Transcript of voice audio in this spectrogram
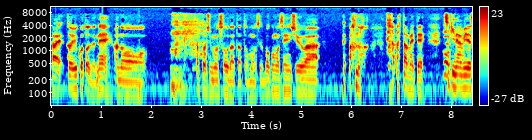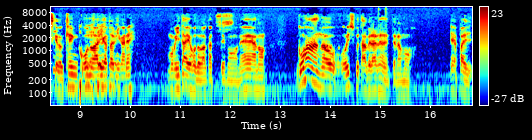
はい。ということでね、あのー、サトシもそうだったと思うんですけど、僕も先週は、あの、改めて、月並みですけど、健康のありがたみがね、もう痛いほど分かって、もうね、あの、ご飯が美味しく食べられないってのはもう、やっぱり、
